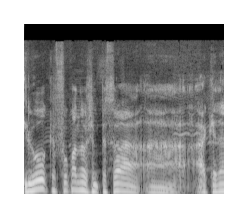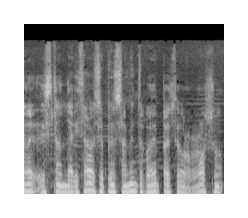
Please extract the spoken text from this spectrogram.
Y luego que fue cuando se empezó a, a- a quedar estandarizado ese pensamiento que a mí me parece horroroso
